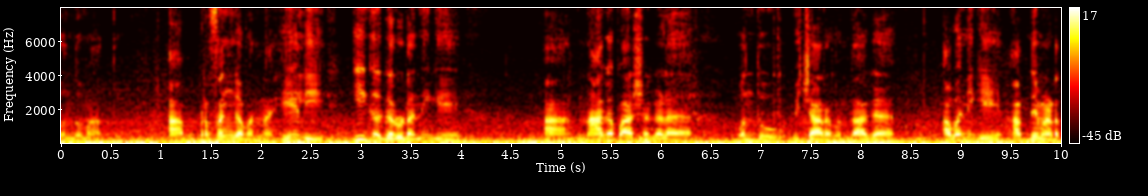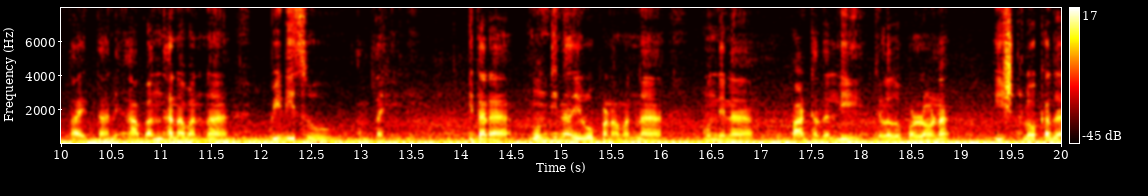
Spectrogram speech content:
ಒಂದು ಮಾತು. ಆ ಪ್ರಸಂಗವನ್ನು ಹೇಳಿ ಈಗ ಗರುಡನಿಗೆ ಆ ನಾಗಪಾಶಗಳ ಒಂದು ವಿಚಾರ ಬಂದಾಗ ಅವನಿಗೆ ಆಜ್ಞೆ ಮಾಡುತ್ತಾ ಇದ್ದಾನೆ, ಆ ಬಂಧನವನ್ನು ಬಿಡಿಸು ಅಂತ ಹೇಳಿ. ಇದರ ಮುಂದಿನ ನಿರೂಪಣವನ್ನು ಮುಂದಿನ ಪಾಠದಲ್ಲಿ ತಿಳಿದುಕೊಳ್ಳೋಣ. ಈ ಶ್ಲೋಕದ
